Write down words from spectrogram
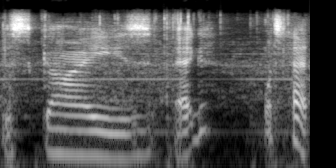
Disguise egg? What's that?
